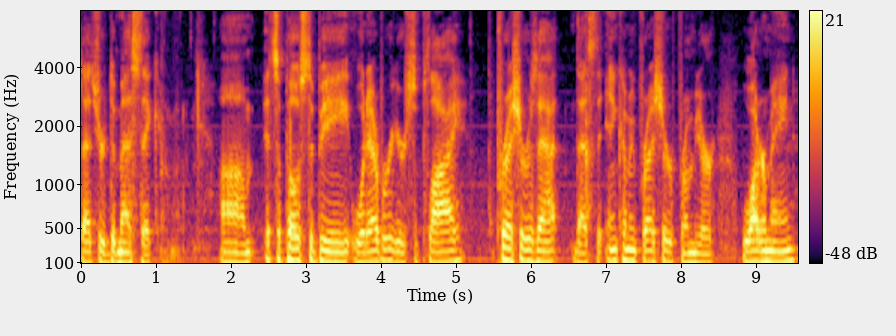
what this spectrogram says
That's your domestic. Um, it's supposed to be whatever your supply pressure is at. That's the incoming pressure from your water main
